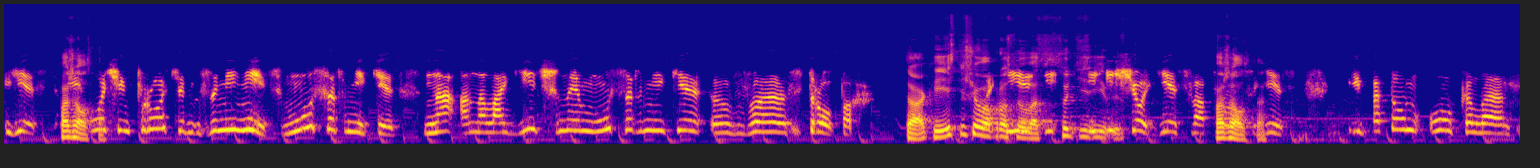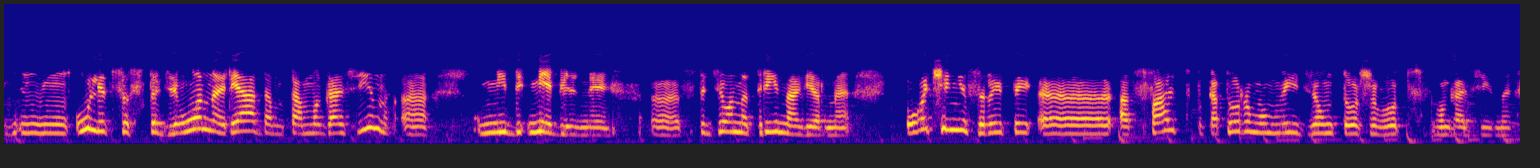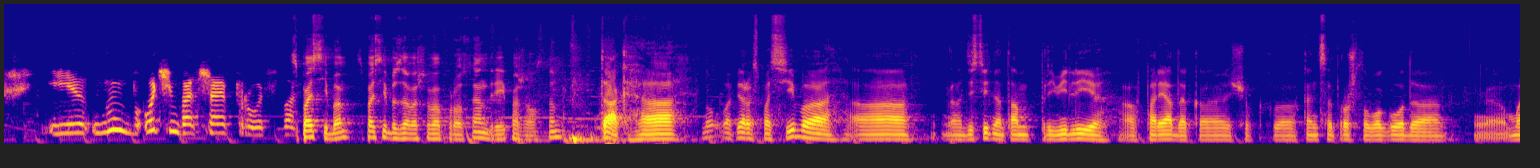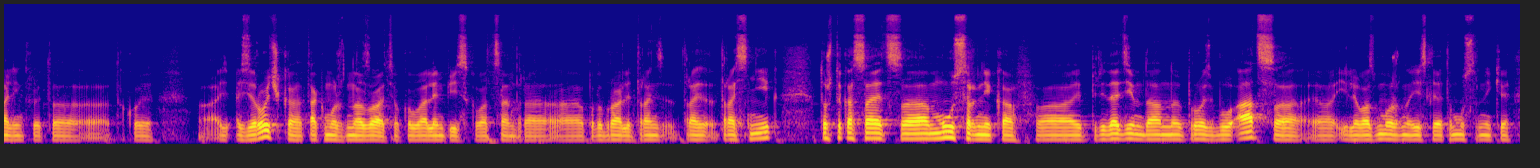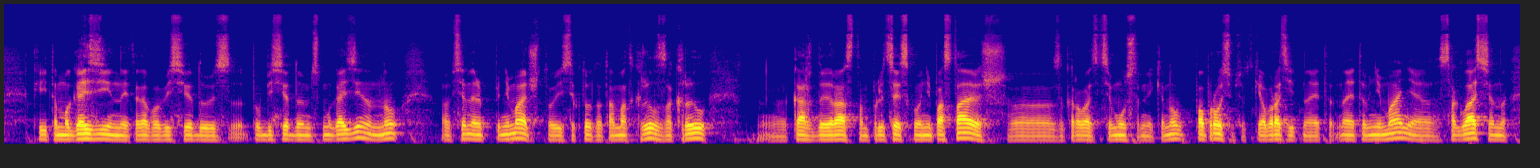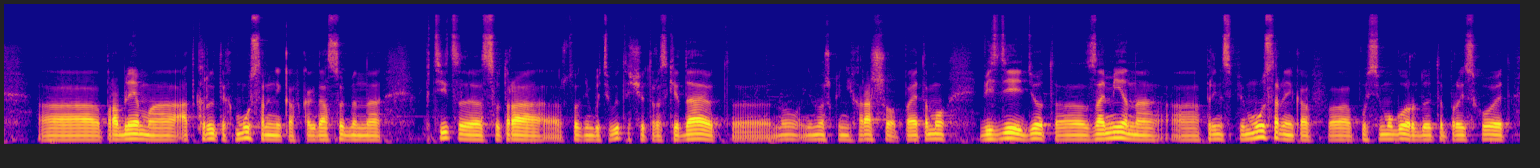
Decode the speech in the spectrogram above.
Есть. Пожалуйста. И очень просим заменить мусорники на аналогичные мусорники э, в стропах. Так, есть еще вопросы и, у вас? И, Суть... и еще есть вопросы. Пожалуйста. Есть. И потом около улицы стадиона, рядом там магазин э, мебельный, э, стадиона 3, наверное очень изрытый э, асфальт, по которому мы идем тоже вот в магазины. И ну, очень большая просьба. Спасибо. Спасибо за ваши вопросы. Андрей, пожалуйста. Так, э, ну, во-первых, спасибо. Э, действительно, там привели в порядок э, еще в конце прошлого года э, маленькое это э, такое озерочка, так можно назвать, около Олимпийского центра, э, подобрали тростник. То, что касается мусорников, э, передадим данную просьбу АЦА, э, или, возможно, если это мусорники какие-то магазины, тогда побеседую, побеседуем с магазином. Ну, все, наверное, понимают, что если кто-то там открыл, закрыл, каждый раз там полицейского не поставишь, закрывать эти мусорники. Но попросим все-таки обратить на это, на это внимание. Согласен, проблема открытых мусорников, когда особенно птицы с утра что-нибудь вытащат, раскидают, э, ну, немножко нехорошо. Поэтому везде идет э, замена, в принципе, мусорников. По всему городу это происходит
